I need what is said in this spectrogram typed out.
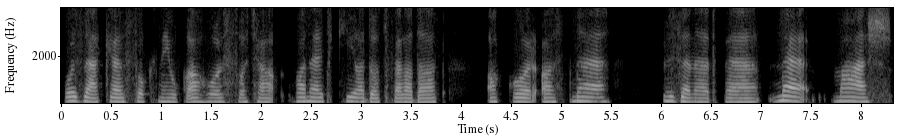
hozzá kell szokniuk ahhoz, hogyha van egy kiadott feladat, akkor azt ne üzenetbe, ne más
